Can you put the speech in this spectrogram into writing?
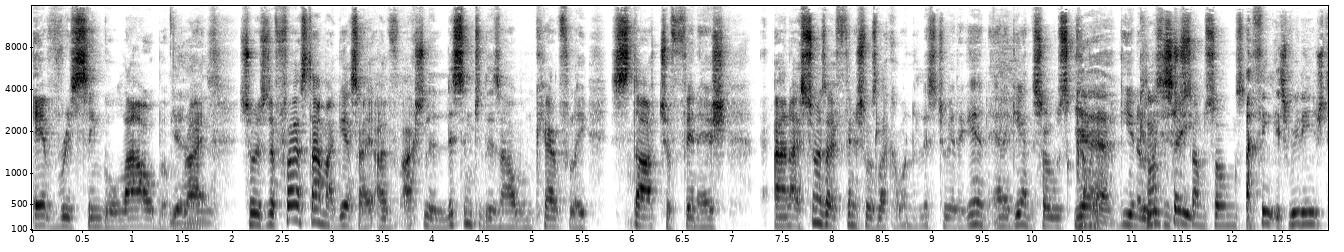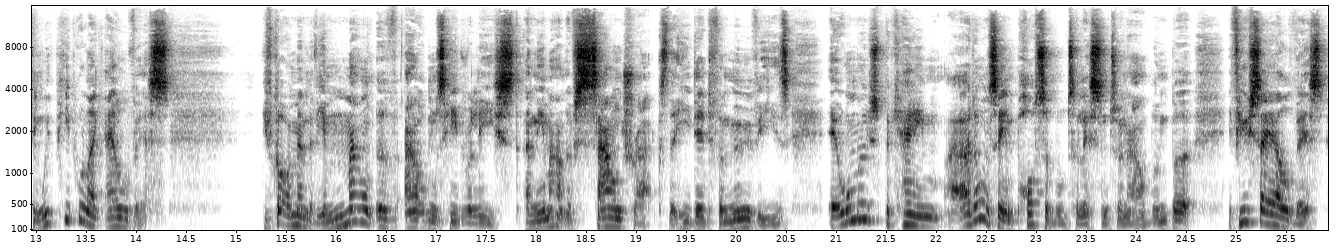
every single album, Yeah, right? yeah. So it's the first time I guess I, I've actually listened to this album carefully, start to finish. And as soon as I finished, I was like, I want to listen to it again and again. So I was kind Yeah. of, you know, Can listening to some songs. I think it's really interesting with people like Elvis. You've got to remember the amount of albums he'd released and the amount of soundtracks that he did for movies. It almost became, I don't want to say impossible to listen to an album, but if you say Elvis,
